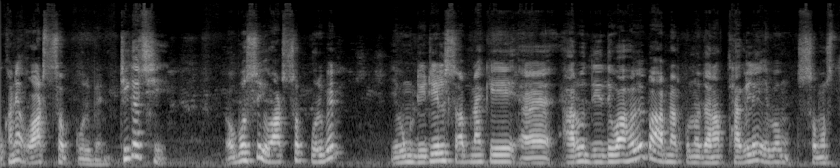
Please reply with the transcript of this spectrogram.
ওখানে হোয়াটসঅ্যাপ করবেন, ঠিক আছে? অবশ্যই হোয়াটসঅ্যাপ করবেন এবং ডিটেলস আপনাকে আরও দিয়ে দেওয়া হবে বা আপনার কোনো জানার থাকলে এবং সমস্ত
